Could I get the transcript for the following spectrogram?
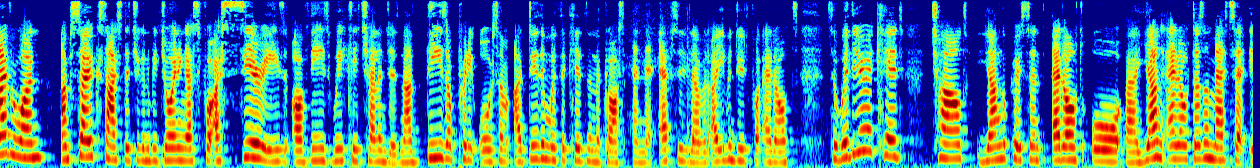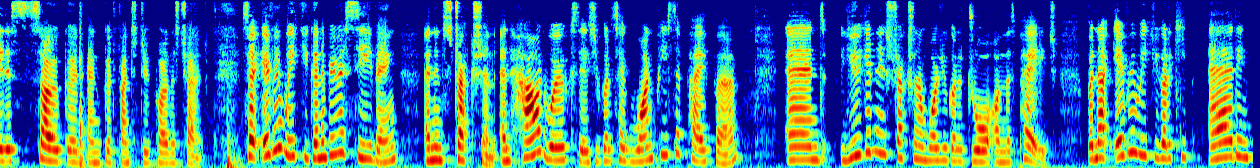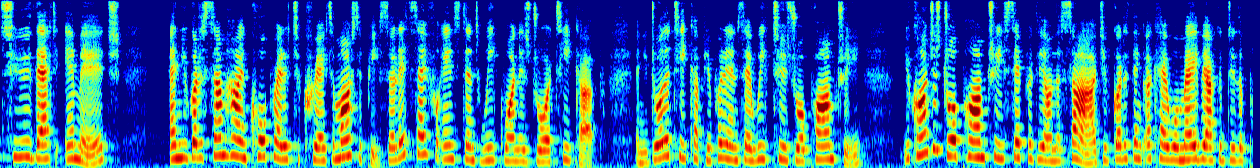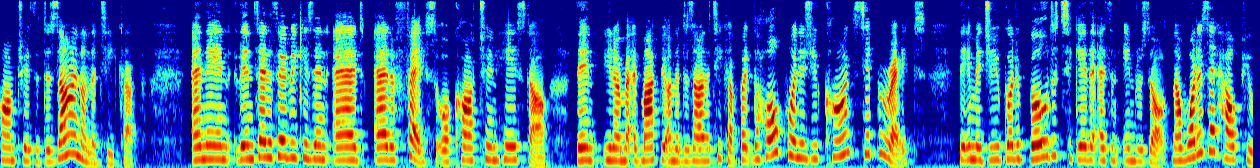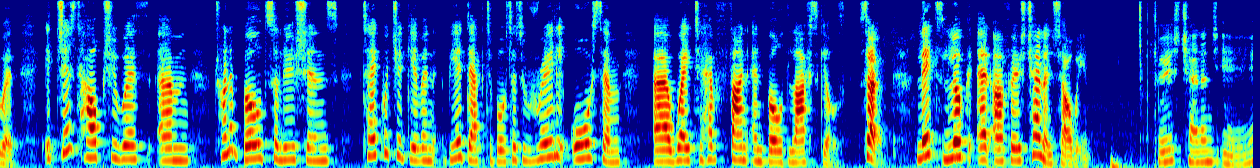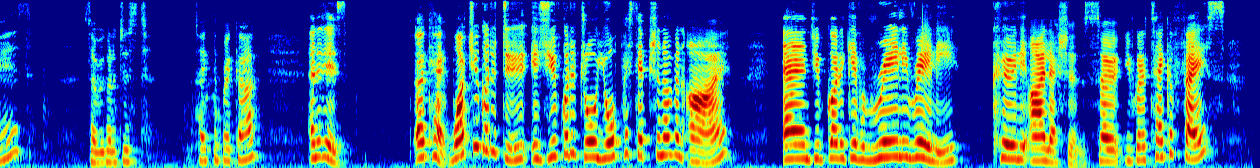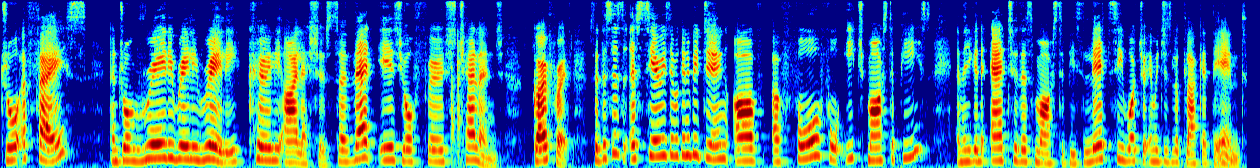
everyone. I'm so excited that you're going to be joining us for a series of these weekly challenges. Now, these are pretty awesome. I do them with the kids in the class and they absolutely love it. I even do it for adults. So whether you're a kid, child, younger person, adult, or a young adult, doesn't matter. It is so good and good fun to do part of this challenge. So every week you're going to be receiving an instruction. And how it works is you've got to take one piece of paper and you get an instruction on what you've got to draw on this page. But now every week you've got to keep adding to that image and you've got to somehow incorporate it to create a masterpiece. So let's say, for instance, week one is draw a teacup. And you draw the teacup, you put it in, say week two is draw a palm tree. You can't just draw a palm tree separately on the side. You've got to think, okay, well, maybe I could do the palm tree as a design on the teacup. And then, then say the third week is then add, add a face or a cartoon hairstyle. Then, you know, it might be on the design of the teacup. But the whole point is you can't separate the image, you've got to build it together as an end result. Now, what does that help you with? It just helps you with um, trying to build solutions, take what you're given, be adaptable. So it's a really awesome uh, way to have fun and build life skills. So let's look at our first challenge, shall we? First challenge is, so we've got to just take the brick out. And it is, okay, what you've got to do is you've got to draw your perception of an eye and you've got to give really, really curly eyelashes. So you've got to take a face, draw a face, and draw really, really, really curly eyelashes. So that is your first challenge. Go for it. So this is a series that we're going to be doing of, of four for each masterpiece, and then you're going to add to this masterpiece. Let's see what your images look like at the end.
